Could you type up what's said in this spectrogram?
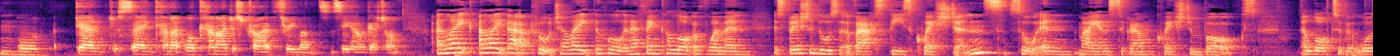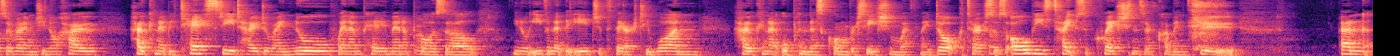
mm-hmm. or again, just saying, "Can I? Well, can I just try it for three months and see how I get on?" I like I like that approach. I like the whole, and I think a lot of women, especially those that have asked these questions. So in my Instagram question box, a lot of it was around, you know, how how can I be tested? How do I know when I'm perimenopausal? You know, even at the age of thirty one how can I open this conversation with my doctor? So it's all these types of questions are coming through. And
